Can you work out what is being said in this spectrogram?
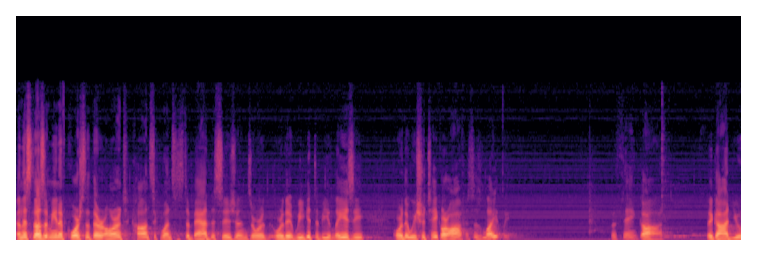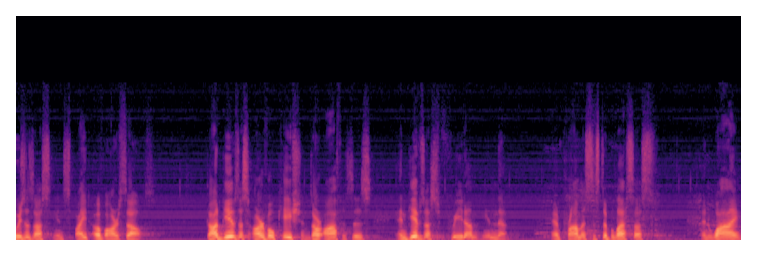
And this doesn't mean, of course, that there aren't consequences to bad decisions or, or that we get to be lazy or that we should take our offices lightly. But thank God that God uses us in spite of ourselves. God gives us our vocations, our offices, and gives us freedom in them and promises to bless us. And why?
